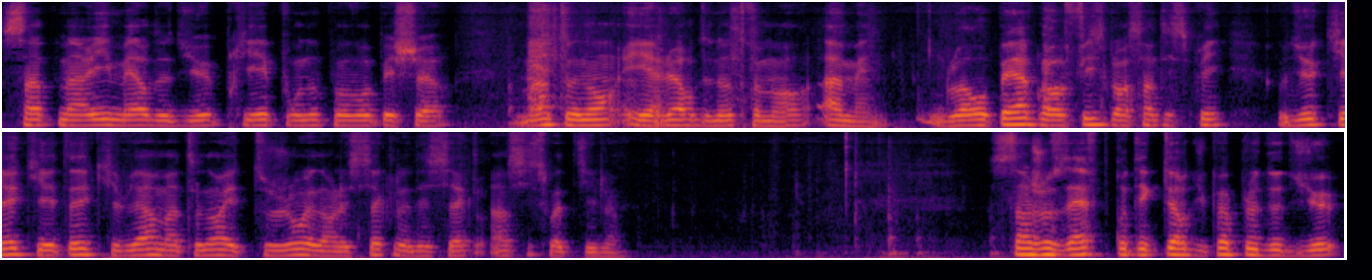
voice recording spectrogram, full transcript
Sainte Marie, Mère de Dieu, priez pour nous pauvres pécheurs, maintenant et à l'heure de notre mort. Amen. Gloire au Père, gloire au Fils, gloire au Saint-Esprit, au Dieu qui est, qui était, qui vient, maintenant et toujours et dans les siècles des siècles, ainsi soit-il. Saint Joseph, protecteur du peuple de Dieu,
